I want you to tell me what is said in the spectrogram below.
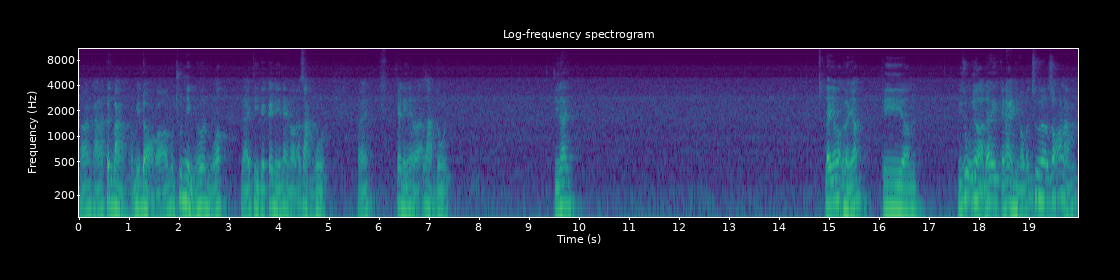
nó đang khá là cân bằng, ở bên đỏ có một chút nhỉnh hơn, đúng không? Đấy, thì cái cây nến này nó đã giảm rồi. Đấy, cây nến này nó đã giảm rồi. Thì đây. Đây nhá mọi người nhá. Thì ví dụ như ở đây cái này thì nó vẫn chưa rõ lắm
